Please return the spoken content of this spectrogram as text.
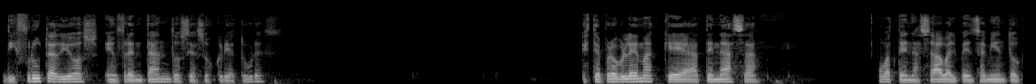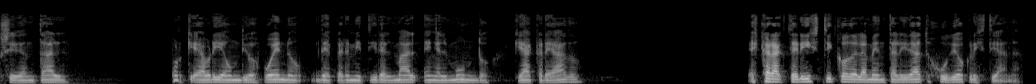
¿Disfruta Dios enfrentándose a sus criaturas? Este problema que atenaza o atenazaba el pensamiento occidental, ¿por qué habría un Dios bueno de permitir el mal en el mundo que ha creado? Es característico de la mentalidad judío-cristiana.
